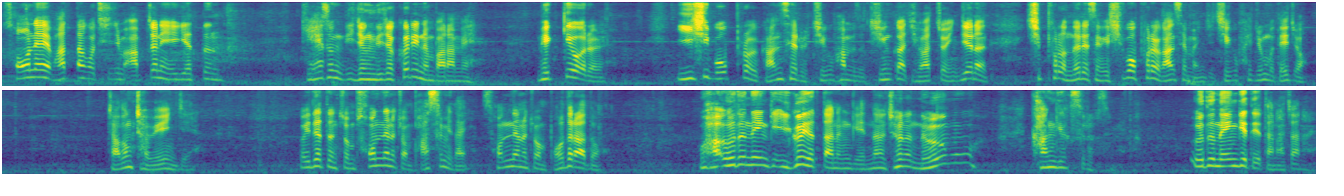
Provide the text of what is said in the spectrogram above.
손해 봤다고 치지만 앞전에 얘기했던 계속 니적니적 거리는 바람에 몇 개월을 25%의 관세를 지급하면서 지금까지 왔죠. 이제는 10% 늘었으니까 15%의 관세만 이제 지급해주면 되죠. 자동차 외에 이제 어쨌든 좀 손해는 좀 봤습니다. 손해는 좀 보더라도 와 얻어낸 게 이거였다는 게 나 저는 너무 감격스럽습니다. 얻어낸 게 대단하잖아요.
